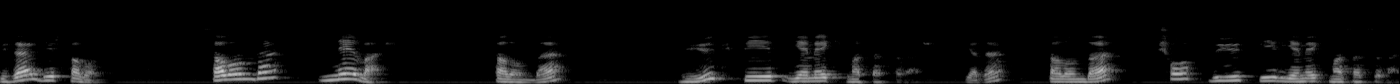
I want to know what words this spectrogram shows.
güzel bir salon. Salonda ne var? Salonda büyük bir yemek masası var. Ya da salonda çok büyük bir yemek masası var.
